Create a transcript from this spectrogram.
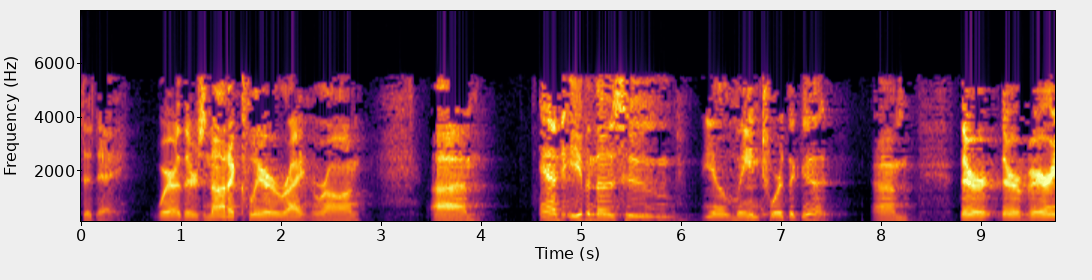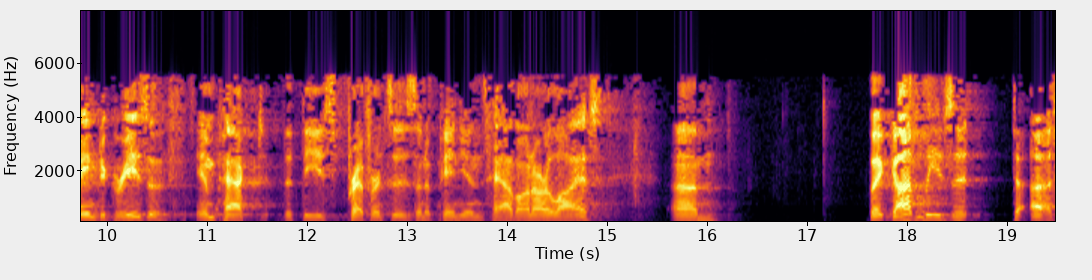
today, where there's not a clear right and wrong. Um, and even those who you know lean toward the good. Um, there, there are varying degrees of impact that these preferences and opinions have on our lives, um, but God leaves it to us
